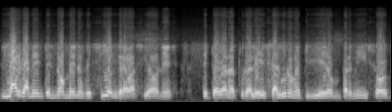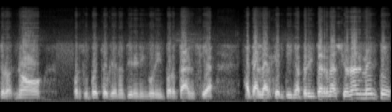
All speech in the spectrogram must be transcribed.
largamente no menos de 100 grabaciones de toda naturaleza. Algunos me pidieron permiso, otros no. Por supuesto que no tiene ninguna importancia acá en la Argentina. Pero internacionalmente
